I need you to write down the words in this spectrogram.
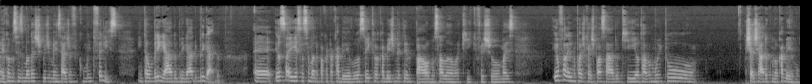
Aí quando vocês mandam esse tipo de mensagem, eu fico muito feliz. Então, obrigado, obrigado, obrigado. É, eu saí essa semana para cortar cabelo. Eu sei que eu acabei de meter o pau no salão aqui que fechou, mas eu falei no podcast passado que eu tava muito chateado com o meu cabelo.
